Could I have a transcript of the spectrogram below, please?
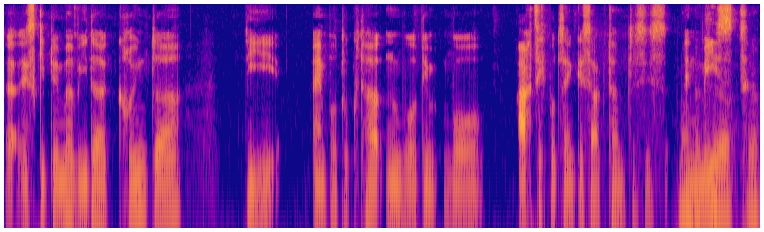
äh, es gibt ja immer wieder Gründer, die ein Produkt hatten, wo, die, wo 80% gesagt haben, das ist ein Man hat- Mist. Ja, ja.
